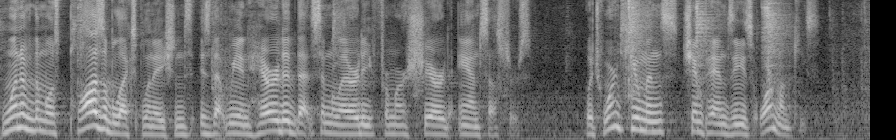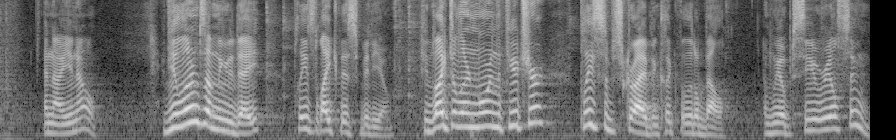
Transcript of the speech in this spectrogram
one of the most plausible explanations is that we inherited that similarity from our shared ancestors, which weren't humans, chimpanzees, or monkeys. And now you know. If you learned something today, please like this video. If you'd like to learn more in the future, please subscribe and click the little bell. And we hope to see you real soon.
